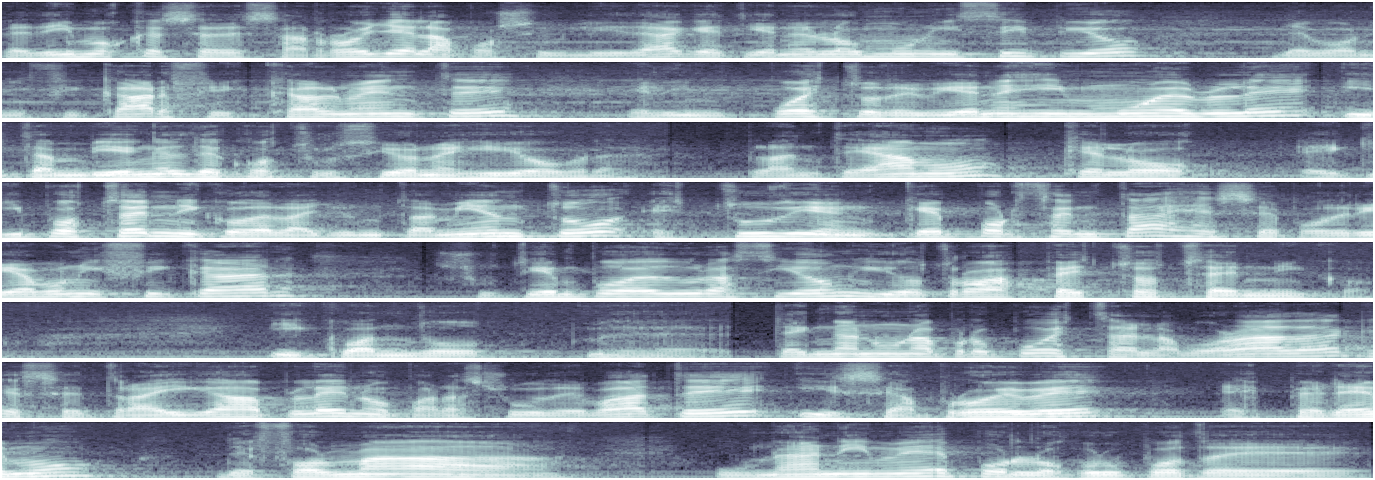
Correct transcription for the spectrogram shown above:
pedimos que se desarrolle la posibilidad que tienen los municipios de bonificar fiscalmente el impuesto de bienes inmuebles y también el de construcciones y obras. Planteamos que los equipos técnicos del ayuntamiento estudien qué porcentaje se podría bonificar, su tiempo de duración y otros aspectos técnicos y cuando eh, tengan una propuesta elaborada que se traiga a pleno para su debate y se apruebe, esperemos, de forma unánime por los grupos de,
